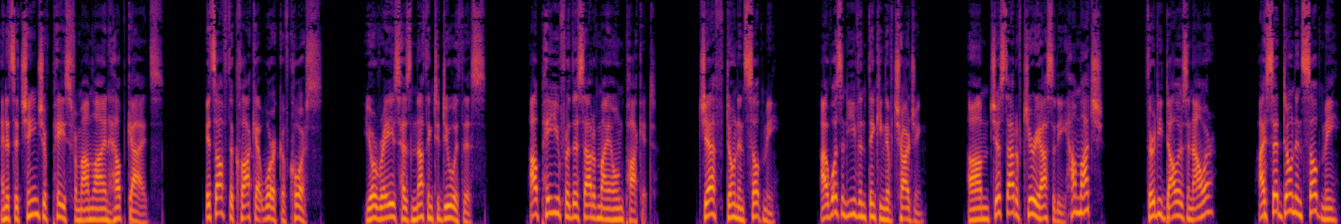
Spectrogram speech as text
and it's a change of pace from online help guides. It's off the clock at work, of course. Your raise has nothing to do with this. I'll pay you for this out of my own pocket. Jeff, don't insult me. I wasn't even thinking of charging. Um, just out of curiosity, how much? $30 an hour? I said don't insult me.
